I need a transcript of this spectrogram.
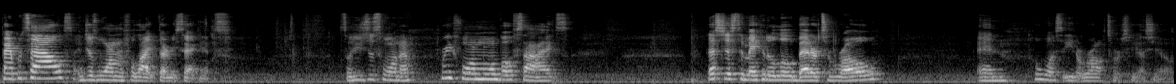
paper towels and just warm them for like 30 seconds. So you just want to reform them on both sides. That's just to make it a little better to roll. And who wants to eat a raw tortilla shell?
